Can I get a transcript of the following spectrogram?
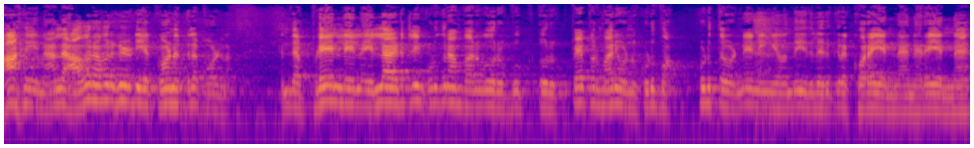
ஆகையினால அவரவர்களுடைய கோணத்தில் போடலாம். இந்த பிளேன்ல எல்லா இடத்துலையும் கொடுக்குறான் பாருங்க. ஒரு புக் ஒரு பேப்பர் மாதிரி ஒன்று கொடுப்பான். கொடுத்த உடனே நீங்கள் வந்து இதில் இருக்கிற குறை என்ன நிறைய என்ன?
